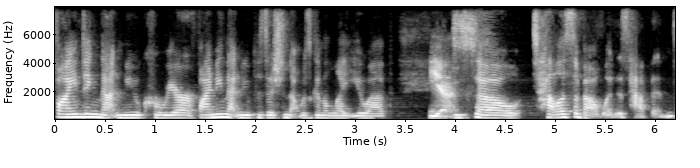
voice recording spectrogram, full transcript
finding that new career, finding that new position that was going to light you up. Yes. And so tell us about what has happened.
